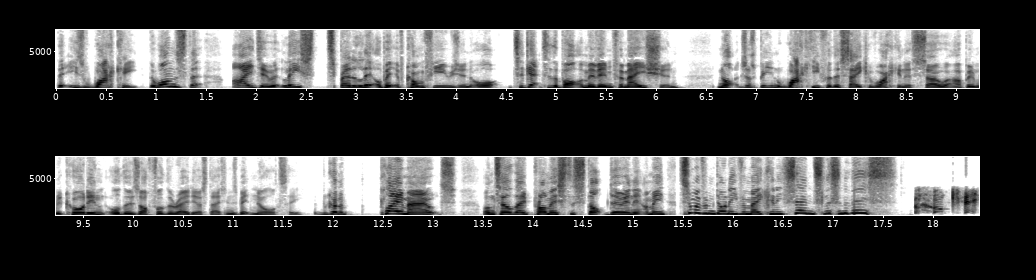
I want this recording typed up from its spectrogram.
that is wacky, the ones that I do at least spread a little bit of confusion or to get to the bottom of information. Not just being wacky for the sake of wackiness. So I've been recording others off other radio stations, a bit naughty. We're going to play them out until they promise to stop doing it. I mean, some of them don't even make any sense. Listen to this. Okay.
